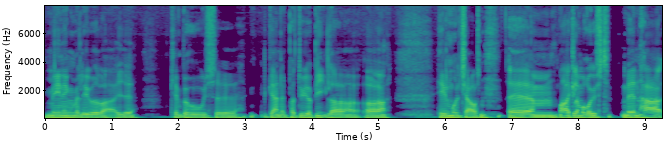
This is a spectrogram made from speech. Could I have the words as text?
meningen med livet var i øh, kæmpe hus, øh, gerne et par dyre biler og, og hele Mulchausen. Øh, meget glamorøst, men har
